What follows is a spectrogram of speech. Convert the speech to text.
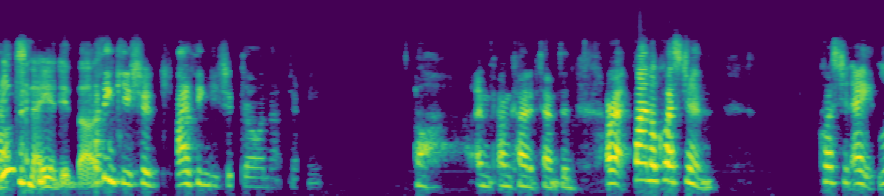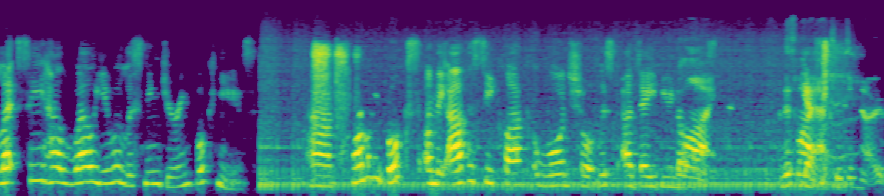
think Tanea did that. I think you should. I think you should go on that journey. Oh, I'm, I'm kind of tempted. All right, final question. Question eight. Let's see how well you were listening during book news. Um, how many books on the Arthur C. Clarke Award shortlist are debut July. novels? This one Yes. I actually did know.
